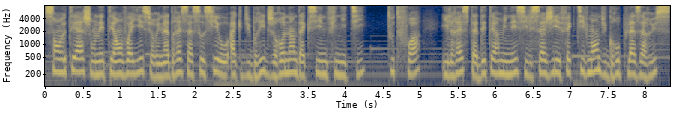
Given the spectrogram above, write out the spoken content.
100 ETH ont été envoyés sur une adresse associée au hack du bridge Ronin d'Axie Infinity, toutefois, il reste à déterminer s'il s'agit effectivement du groupe Lazarus,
